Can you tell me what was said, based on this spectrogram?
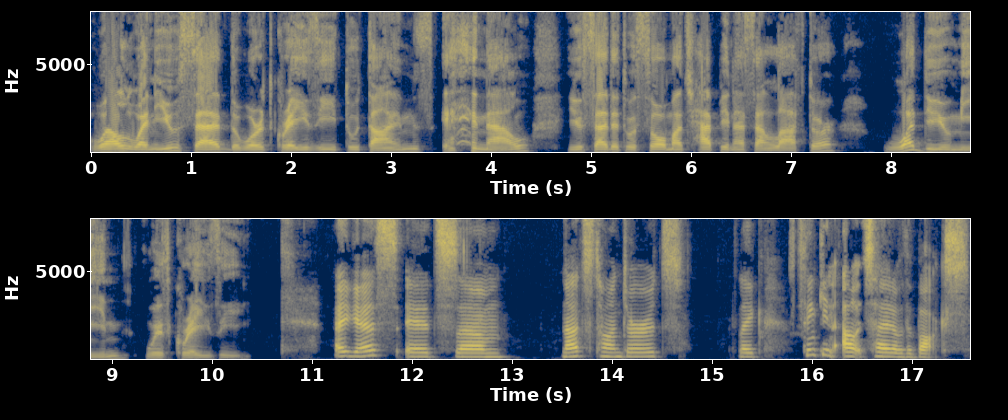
Well, when you said the word crazy two times now, you said it with so much happiness and laughter. What do you mean with crazy? i guess it's um not standard like thinking outside of the box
